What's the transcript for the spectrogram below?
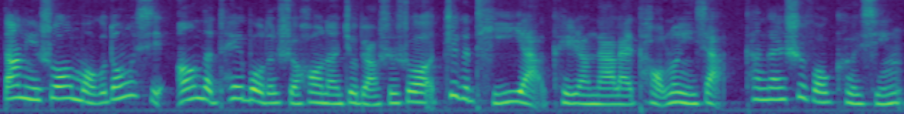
当你说某个东西 on the table 的时候呢，就表示说这个提议啊，可以让大家来讨论一下，看看是否可行。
